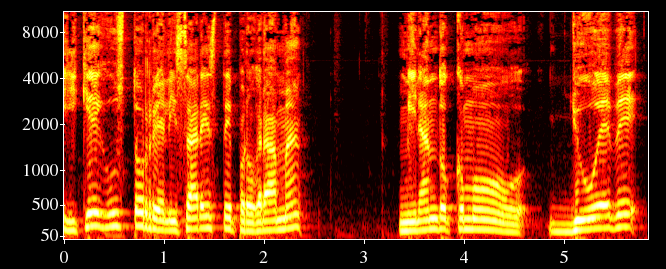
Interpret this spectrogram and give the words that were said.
y, qué gusto realizar este programa mirando cómo llueve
